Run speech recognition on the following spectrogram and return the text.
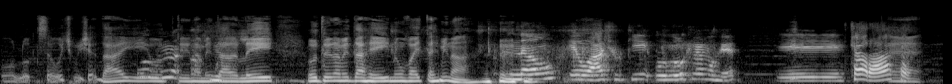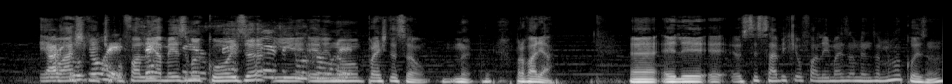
o Luke ser o último Jedi e o treinamento da lei, o treinamento da Rei não vai terminar. Não, eu acho que o Luke vai morrer. E. Caraca! É, eu, eu acho, que, que tipo, eu falei certeza, a mesma coisa e ele não presta atenção, né? pra variar. É, ele. É, você sabe que eu falei mais ou menos a mesma coisa, né?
